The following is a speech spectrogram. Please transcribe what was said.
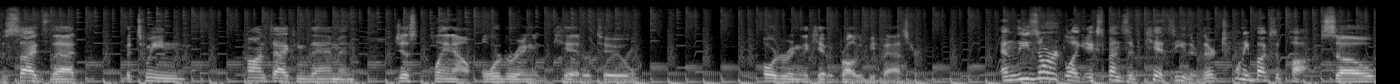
Besides that, between contacting them and just plain out ordering a kit or two, ordering the kit would probably be faster. And these aren't like expensive kits either. They're 20 bucks a pop. So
